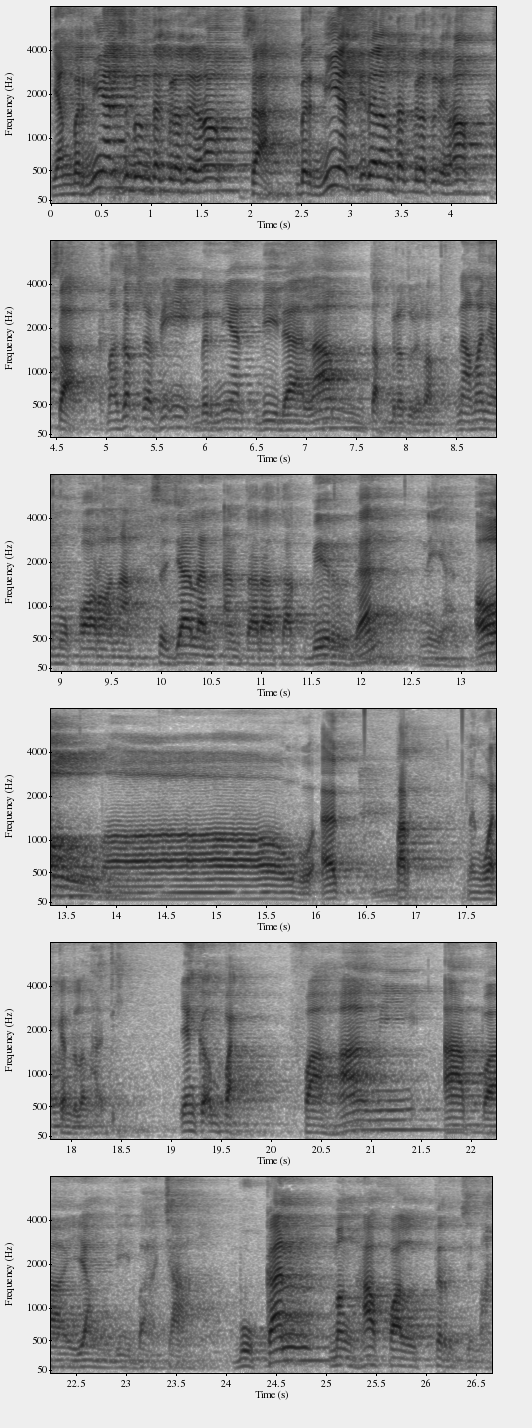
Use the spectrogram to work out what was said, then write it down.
Yang berniat sebelum takbiratul ihram sah. Berniat di dalam takbiratul ihram sah. Mazhab Syafi'i berniat di dalam takbiratul ihram. Namanya muqaranah, sejalan antara takbir dan niat. Allahu akbar. Menguatkan dalam hati. Yang keempat, fahami apa yang dibaca bukan menghafal terjemah.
